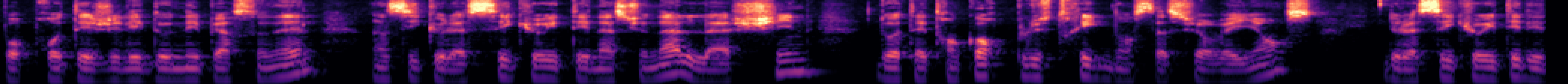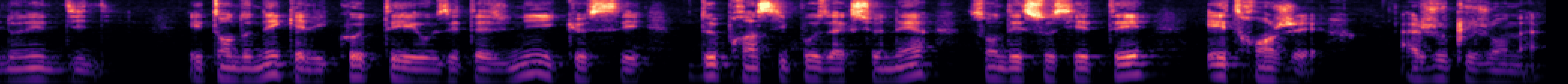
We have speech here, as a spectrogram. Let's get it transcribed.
Pour protéger les données personnelles ainsi que la sécurité nationale, la Chine doit être encore plus stricte dans sa surveillance de la sécurité des données de Didi étant donné qu'elle est cotée aux États-Unis et que ses deux principaux actionnaires sont des sociétés étrangères, ajoute le journal.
